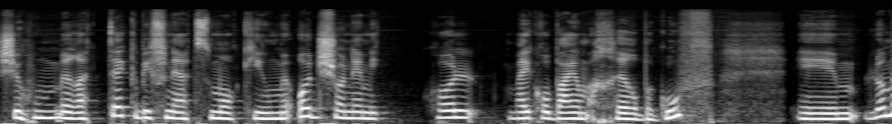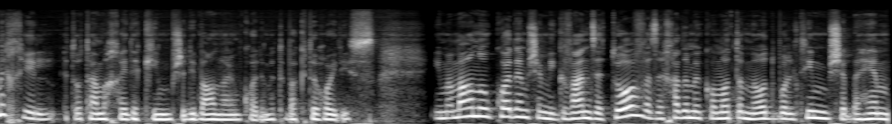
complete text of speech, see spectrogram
שהוא מרתק בפני עצמו, כי הוא מאוד שונה מכל מייקרוביום אחר בגוף, לא מכיל את אותם החיידקים שדיברנו עליהם קודם, את הבקטרוידיס. אם אמרנו קודם שמגוון זה טוב, אז אחד המקומות המאוד בולטים שבהם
